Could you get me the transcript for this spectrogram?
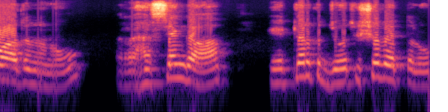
వాదనను రహస్యంగా హిట్లర్కు జ్యోతిష్యవేత్తలు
